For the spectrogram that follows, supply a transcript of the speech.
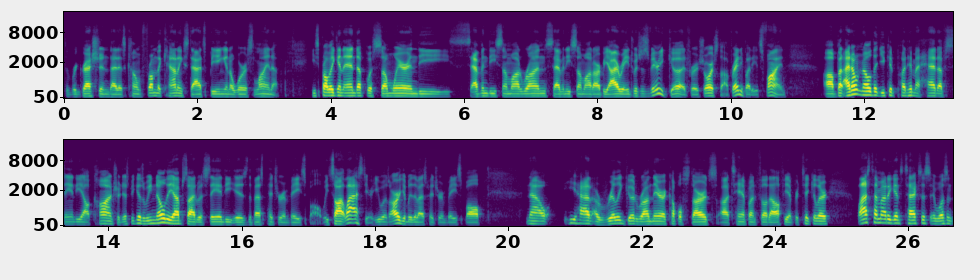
the regression that has come from the counting stats being in a worse lineup he's probably going to end up with somewhere in the 70 some odd run, 70 some odd RBI range, which is very good for a shortstop. For anybody, it's fine. Uh, but I don't know that you could put him ahead of Sandy Alcantara just because we know the upside with Sandy is the best pitcher in baseball. We saw it last year. He was arguably the best pitcher in baseball. Now, he had a really good run there, a couple starts, uh, Tampa and Philadelphia in particular. Last time out against Texas, it wasn't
